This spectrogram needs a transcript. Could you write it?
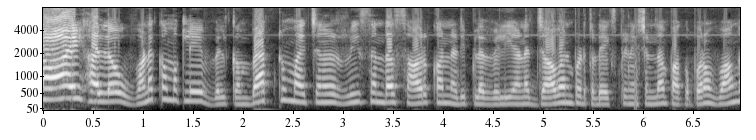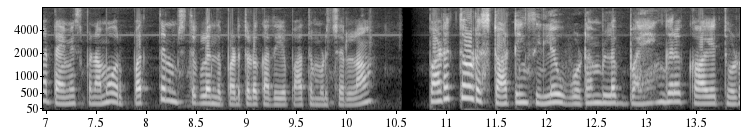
ஹாய் ஹலோ வணக்கம் மக்களே. Welcome back to my channel ரீசெண்டாக ஷாருக் கான் நடிப்பில் வெளியான ஜாவான் படத்தோட எக்ஸ்ப்ளனேஷன் தான் பார்க்க போகிறோம் வாங்க டைம் வேஸ்ட் பண்ணாமல் ஒரு பத்து நிமிஷத்துக்குள்ளே இந்த படத்தோட கதையை பார்த்து முடிச்சிடலாம். படத்தோட ஸ்டார்டிங் சீன்ல உடம்புல பயங்கர காயத்தோட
